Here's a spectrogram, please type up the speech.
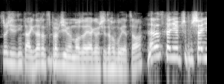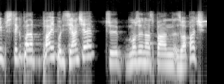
coś jest nie tak. Zaraz sprawdzimy może, jak on się zachowuje, co? Zaraz zostaniemy przeproszeni przez tego pana, panie policjancie? Czy może nas pan złapać?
